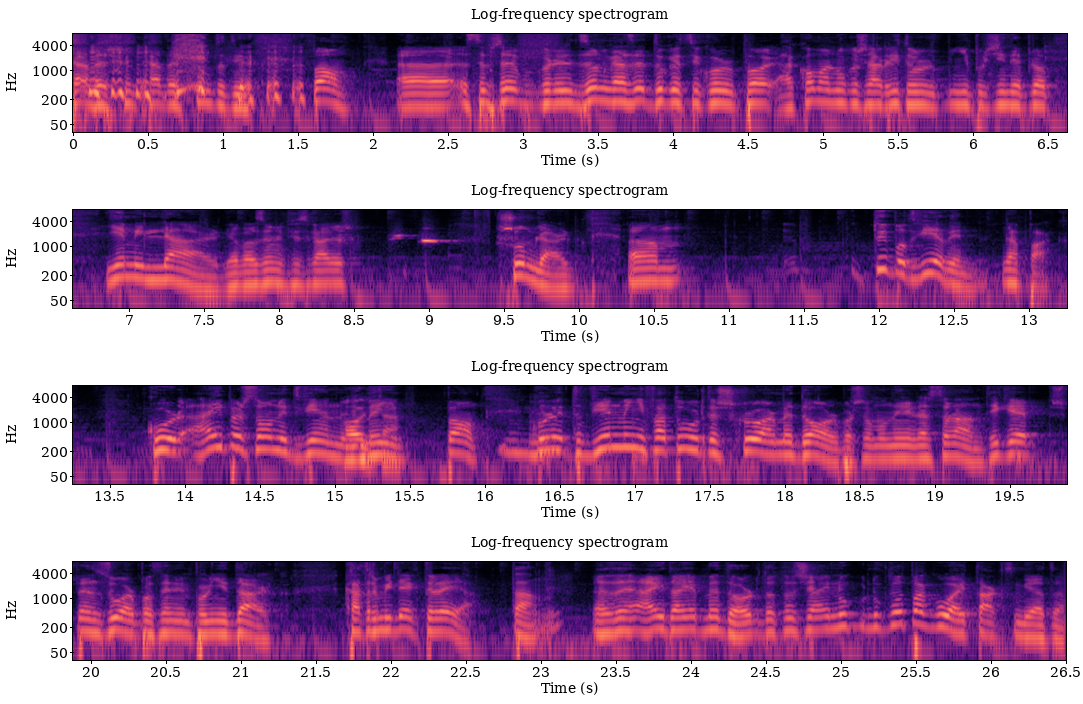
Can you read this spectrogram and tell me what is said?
ka dhe shumë ka dhe shumë të tillë. Po, ë uh, sepse kur e lexon gazetën duket sikur po akoma nuk është arritur 1% e plotë. Jemi larg, evazioni fiskal është shumë larg. Ëm um, ty po të vjedhin nga pak. Kur ai personi të vjen Olta. me një Po, mm -hmm. kur të vjen me një faturë të shkruar me dorë, për shembull në një restorant, ti ke shpenzuar po themin për një darkë, 4000 lekë të reja. Po. Edhe ai ta jep me dorë, do të thotë që ai nuk nuk do të paguajë taksë mbi atë.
